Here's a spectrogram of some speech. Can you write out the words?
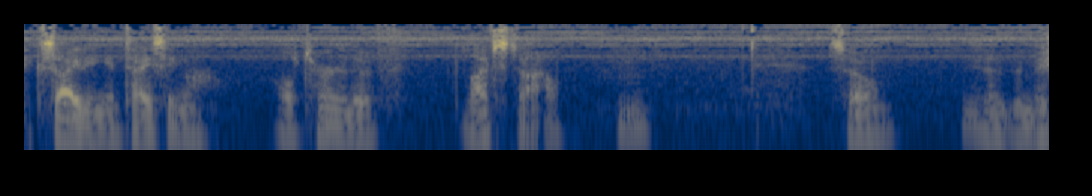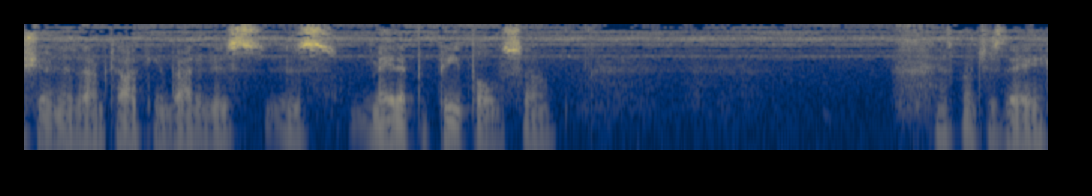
exciting, enticing alternative lifestyle. Hmm. So know, the mission, as I'm talking about it, is is made up of people. So as much as they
